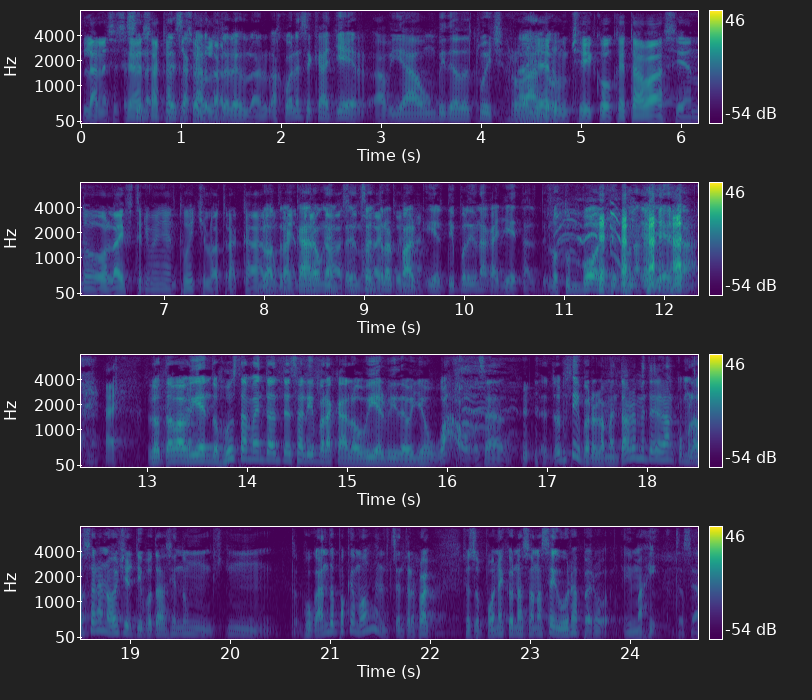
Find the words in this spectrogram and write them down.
La necesidad de sacar tu sacar celular. celular. Acuérdense que ayer había un video de Twitch rodando. Ayer un chico que estaba haciendo live streaming en Twitch lo atracaron. lo atracaron en, en Central Park y el tipo le dio una galleta. Lo tumbó, le dio una galleta. Lo estaba viendo justamente antes de salir para acá, lo vi el video y yo, wow, o sea, sí, pero lamentablemente eran como las 12 de la noche, el tipo estaba haciendo un, un- jugando Pokémon en el Central Park. Se supone que es una zona segura, pero imagínate, o sea,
